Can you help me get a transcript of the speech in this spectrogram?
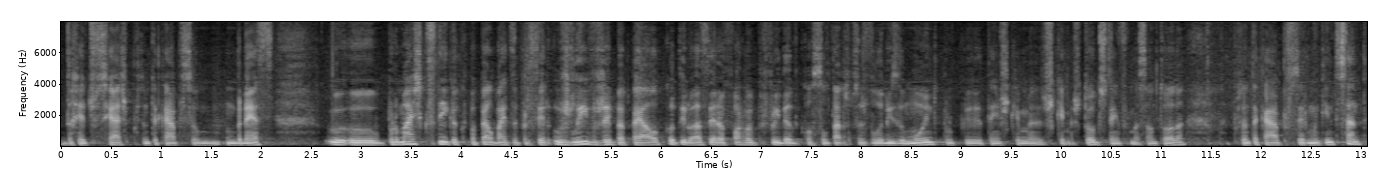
de redes sociais, portanto acaba por ser um benesse. Uh, uh, por mais que se diga que o papel vai desaparecer, os livros em papel continuam a ser a forma preferida de consultar, as pessoas valorizam muito porque têm os esquemas, esquemas todos, têm a informação toda, portanto acaba por ser muito interessante.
